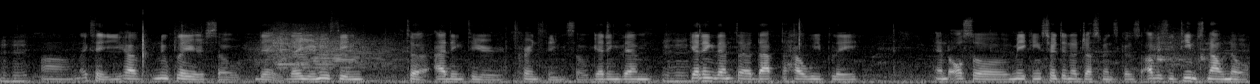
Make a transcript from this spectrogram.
Mhm. um, like say you have new players, so they're they're your new thing to adding to your current thing. So getting them Mhm. getting them to adapt to how we play, and also making certain adjustments because obviously teams now know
